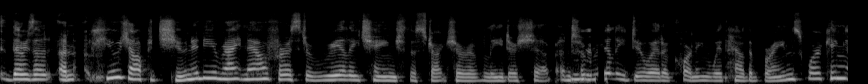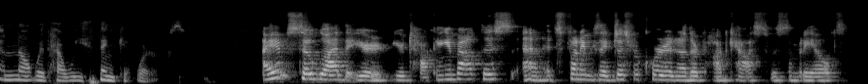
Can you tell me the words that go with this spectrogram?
there's a, a huge opportunity right now for us to really change the structure of leadership and to mm-hmm. really do it according with how the brain's working and not with how we think it works I am so glad that you're you're talking about this. And it's funny because I just recorded another podcast with somebody else,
